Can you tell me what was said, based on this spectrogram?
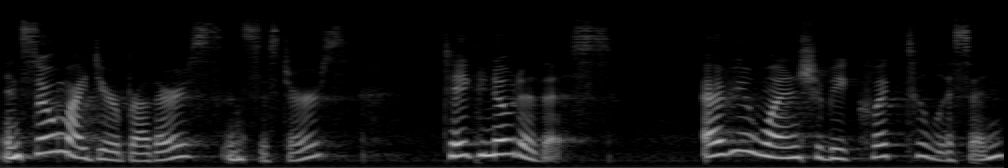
And so, my dear brothers and sisters, take note of this. Everyone should be quick to listen,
